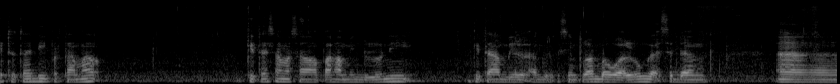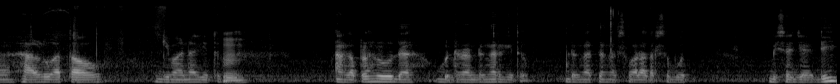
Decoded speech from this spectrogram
itu tadi pertama kita sama-sama pahamin dulu nih kita ambil ambil kesimpulan bahwa lu nggak sedang eh, halu atau gimana gitu. Hmm. anggaplah lu udah beneran dengar gitu dengar dengar suara tersebut. Bisa jadi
